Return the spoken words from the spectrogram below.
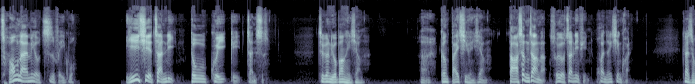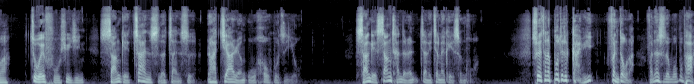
从来没有自肥过，一切战力都归给战士。这跟刘邦很像啊，啊，跟白起很像。打胜仗了，所有战利品换成现款，干什么？作为抚恤金，赏给战死的战士，让他家人无后顾之忧。赏给伤残的人，这样你将来可以生活。所以他的部队的敢于奋斗了，反正是我不怕，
